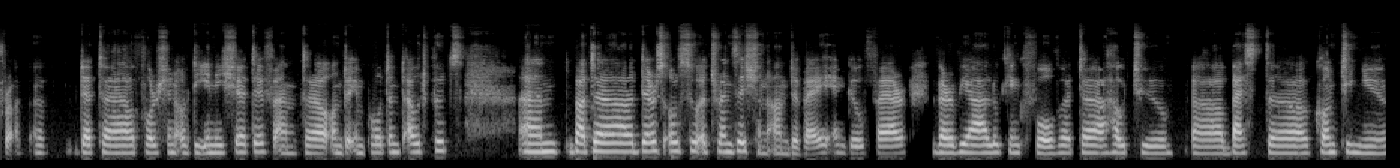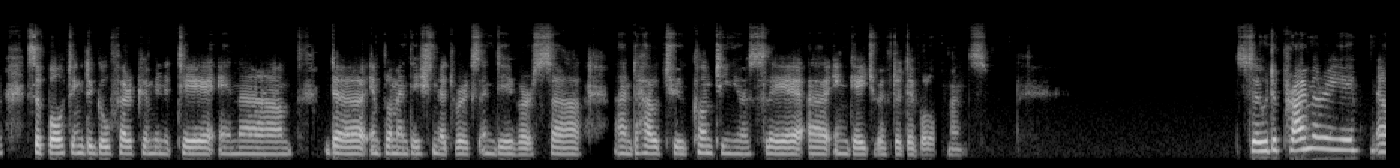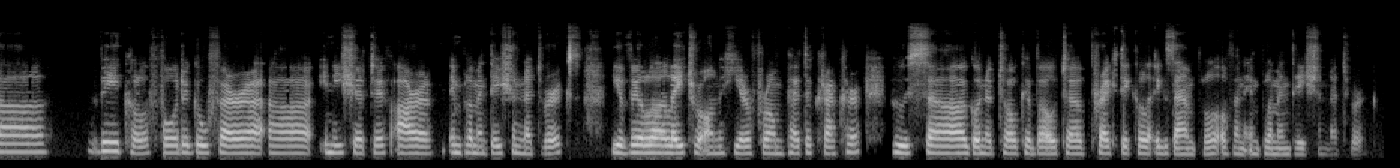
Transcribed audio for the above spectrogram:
that portion of the initiative and on the important outputs. And but uh, there's also a transition underway in GoFair where we are looking forward uh, how to uh, best uh, continue supporting the GoFair community in um, the implementation networks endeavors uh, and how to continuously uh, engage with the developments. So the primary vehicle for the GoFair uh, initiative are implementation networks. You will uh, later on hear from Peter Kraker, who's uh, going to talk about a practical example of an implementation network.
